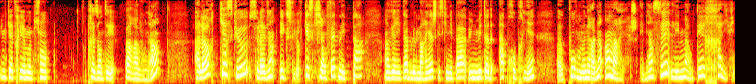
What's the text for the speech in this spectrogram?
une quatrième option présentée par Avuna, alors qu'est-ce que cela vient exclure? Qu'est-ce qui en fait n'est pas un véritable mariage? Qu'est-ce qui n'est pas une méthode appropriée euh, pour mener à bien un mariage? Eh bien c'est les maouté khalifin.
